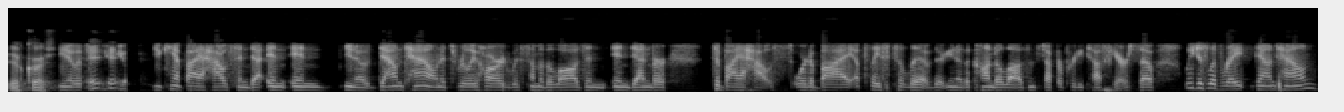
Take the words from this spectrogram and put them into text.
Yeah, of course. You know, if it, you, you can't buy a house in in in you know downtown, it's really hard with some of the laws in in Denver to buy a house or to buy a place to live. There, you know, the condo laws and stuff are pretty tough here. So we just live right downtown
